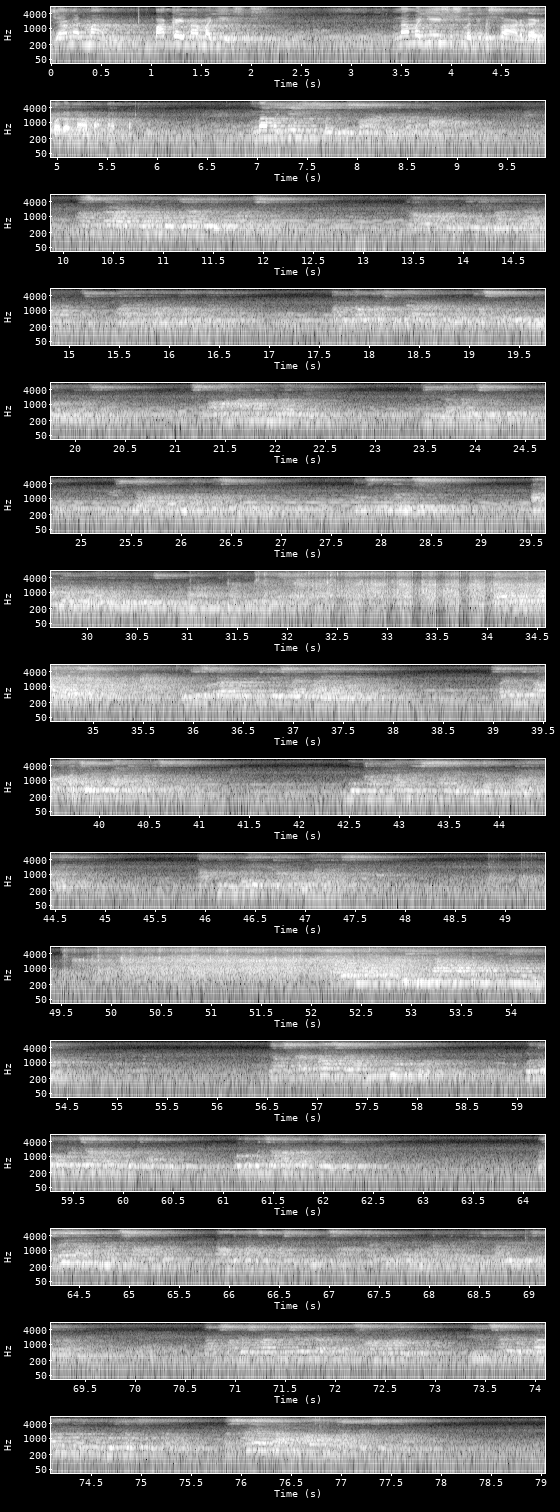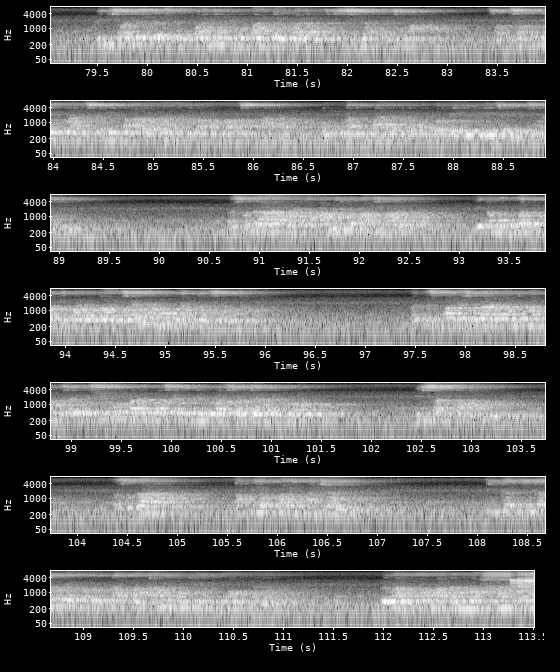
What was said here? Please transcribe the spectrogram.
Jangan malu, pakai nama Yesus. Nama Yesus lebih besar daripada nama apa. Nama Yesus lebih besar daripada apa. Masukkan saudara Tuhan berjanji kepada saudara. Kalau kamu ini bangga jipanya kamu tahu dan Tapi tahukah saudara, Tuhan kasih yang lebih luar biasa. Selama anak bulan ini, tiga kali seminggu, tiga hari Tuhan kasih terus menerus ada melayani dengan kebenaran kepada Thank you.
